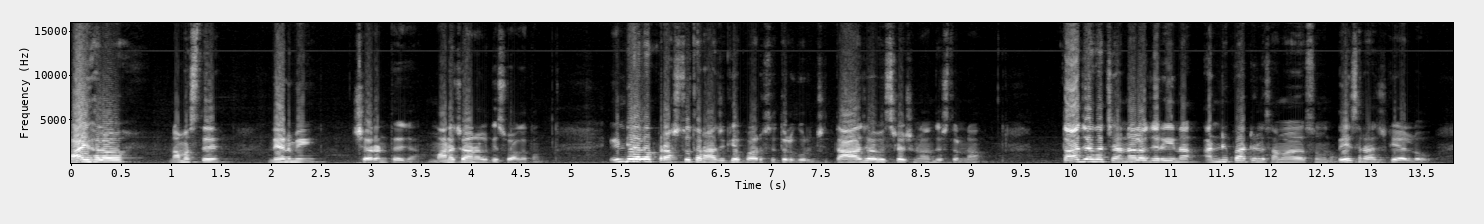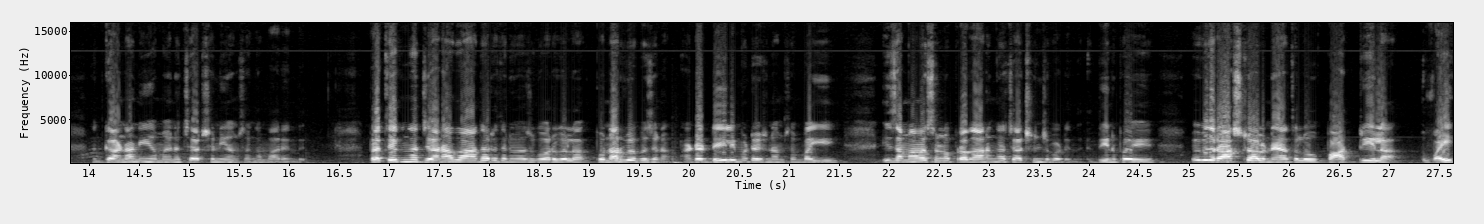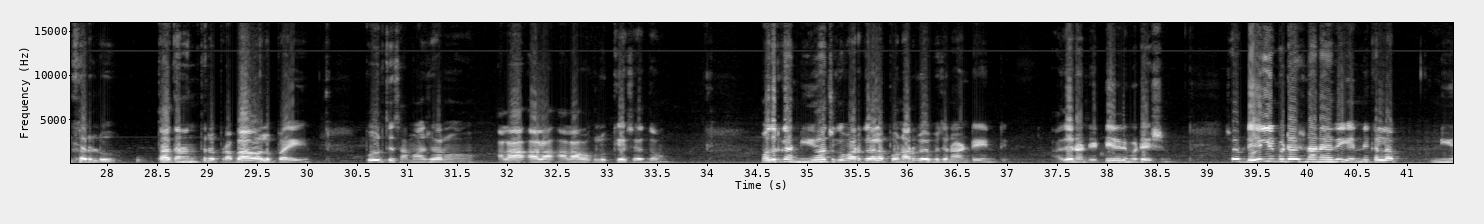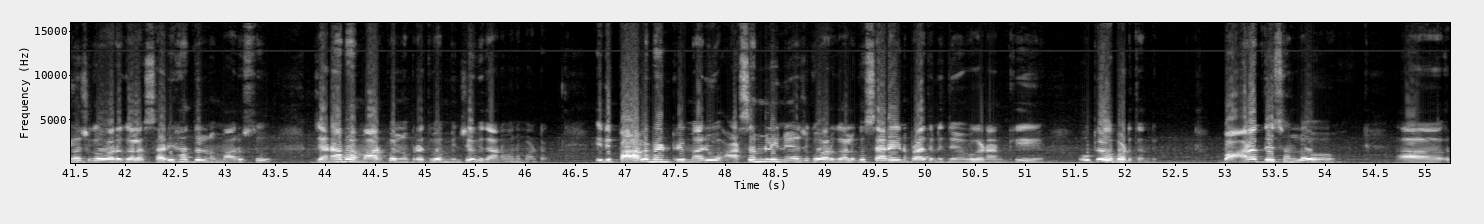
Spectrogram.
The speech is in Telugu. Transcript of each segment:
Hi hello. నమస్తే. నేను మీ చరణ్ తేజ. మన ఛానల్కి స్వాగతం. ఇండియాలో ప్రస్తుత రాజకీయ పరిస్థితుల గురించి తాజా విశ్లేషణలు అందిస్తున్నా తాజాగా చెన్నైలో జరిగిన అన్ని పార్టీల సమావేశం దేశ రాజకీయాల్లో గణనీయమైన చర్చనీయాంశంగా మారింది. ప్రత్యేకంగా జనాభా ఆధారిత నియోజకవర్గాల పునర్విభజన అంటే డీలిమిటేషన్ అంశంపై ఈ సమావేశంలో ప్రధానంగా చర్చించబడింది. దీనిపై వివిధ రాష్ట్రాల నేతలు పార్టీల వైఖరులు తదనంతర ప్రభావాలపై పూర్తి సమాచారం అలా అలా అలా ఒక లుక్ వేసేద్దాం. మొదటగా నియోజకవర్గాల పునర్విభజన అంటే ఏంటి? అదేనండి డీలిమిటేషన్ సో డీలిమిటేషన్ అనేది ఎన్నికల నియోజకవర్గాల సరిహద్దులను మారుస్తూ జనాభా మార్పులను ప్రతిబింబించే విధానం అనమాట ఇది పార్లమెంటరీ మరియు అసెంబ్లీ నియోజకవర్గాలకు సరైన ప్రాతినిధ్యం ఇవ్వడానికి ఉపయోగపడుతుంది. భారతదేశంలో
